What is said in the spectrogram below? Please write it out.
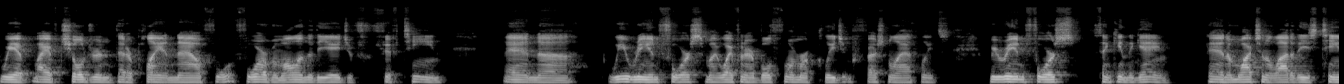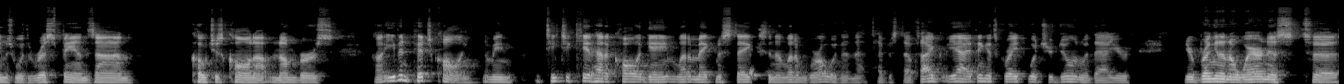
we have I have children that are playing now, four four of them, all under the age of fifteen, and uh, we reinforce. My wife and I are both former collegiate professional athletes. We reinforce thinking the game, and I'm watching a lot of these teams with wristbands on, coaches calling out numbers, uh, even pitch calling. I mean, teach a kid how to call a game, let them make mistakes, and then let them grow within that type of stuff. So I, yeah, I think it's great what you're doing with that. You're you're bringing an awareness to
